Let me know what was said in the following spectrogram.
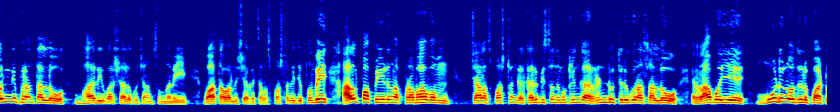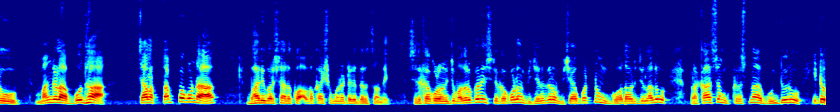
కొన్ని ప్రాంతాల్లో భారీ వర్షాలకు ఛాన్స్ ఉందని వాతావరణ శాఖ చాలా స్పష్టంగా చెప్తుంది. అల్పపీడన ప్రభావం చాలా స్పష్టంగా కనిపిస్తుంది. ముఖ్యంగా రెండు తెలుగు రాష్ట్రాల్లో రాబోయే మూడు రోజుల పాటు మంగళ బుధ చాలా తప్పకుండా భారీ వర్షాలకు అవకాశం ఉన్నట్టుగా తెలుస్తోంది. శ్రీకాకుళం నుంచి మొదలుకొని శ్రీకాకుళం విజయనగరం విశాఖపట్నం గోదావరి జిల్లాలు ప్రకాశం కృష్ణా గుంటూరు ఇటు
